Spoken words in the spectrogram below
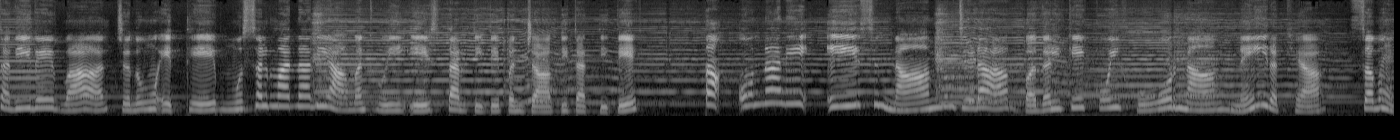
ਸਦੀ ਦੇ ਬਾਅਦ ਜਦੋਂ ਇੱਥੇ ਮੁਸਲਮਾਨਾਂ ਦੀ ਆਮਦ ਹੋਈ ਇਸ ਧਰਤੀ ਤੇ, ਪੰਜਾਬ ਦੀ ਧਰਤੀ ਤੇ, ਤਾਂ ਉਹਨਾਂ ਨੇ ਇਸ ਨਾਮ ਨੂੰ ਜਿਹੜਾ ਬਦਲ ਕੇ ਕੋਈ ਹੋਰ ਨਾਮ ਨਹੀਂ ਰੱਖਿਆ। ਸਗੋਂ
